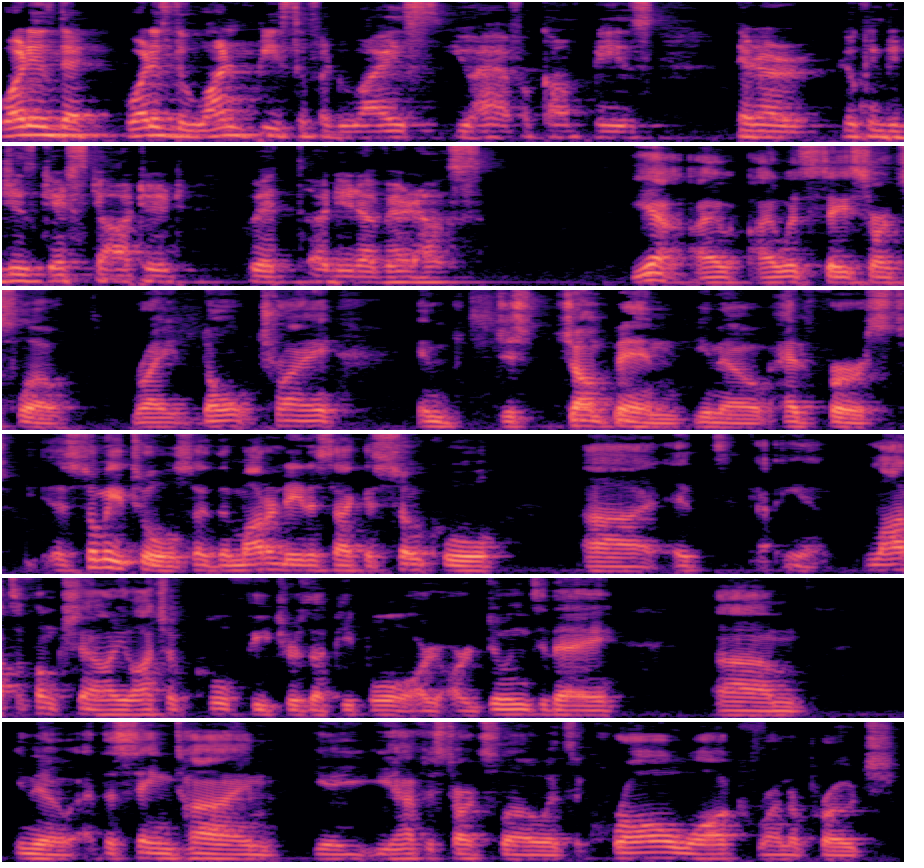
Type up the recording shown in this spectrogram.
what is that what is the one piece of advice you have for companies that are looking to just get started with a data warehouse? Yeah i, I would say start slow right? Don't try and just jump in you know head first. There's so many tools the modern data stack is so cool. Uh, it's you know lots of functionality lots of cool features that people are, are doing today. Um, you know at the same time you, you have to start slow. It's a crawl walk run approach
